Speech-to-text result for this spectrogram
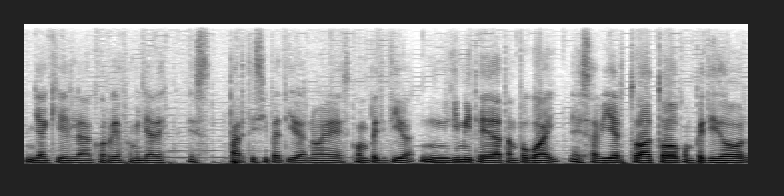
ya que la corrida familiar es, participativa, no es competitiva. Límite de edad tampoco hay. Es abierto a todo competidor.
